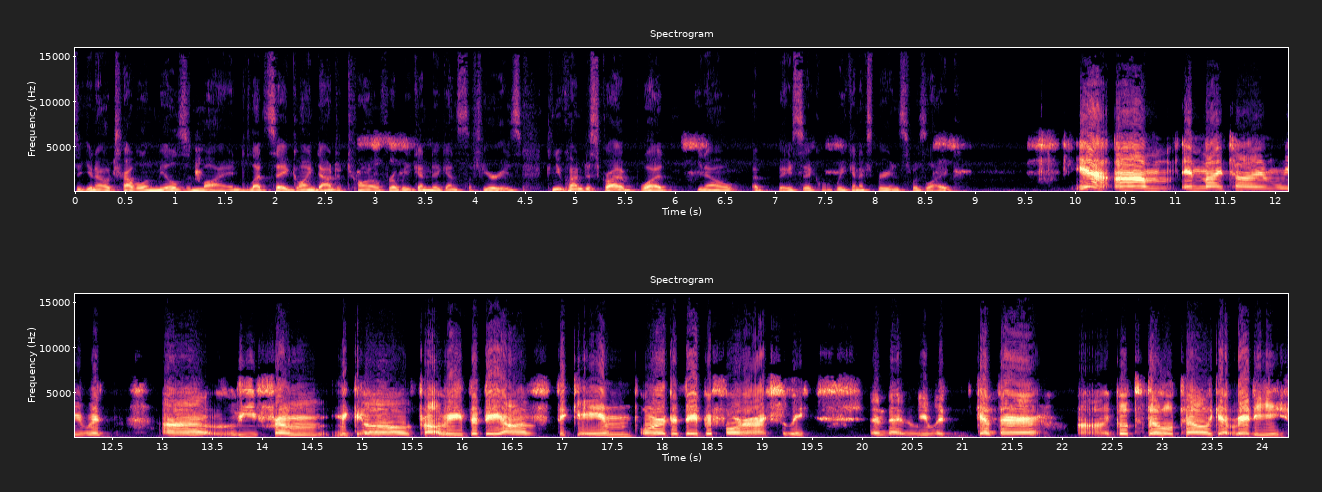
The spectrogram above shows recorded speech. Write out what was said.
you know travel and meals in mind, let's say going down to Toronto for a weekend against the Furies, can you kind of describe what you know a basic weekend experience was like? Yeah, um, in my time, we would uh, leave from McGill probably the day of the game or the day before, actually, and then we would get there, uh, go to the hotel, get ready,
